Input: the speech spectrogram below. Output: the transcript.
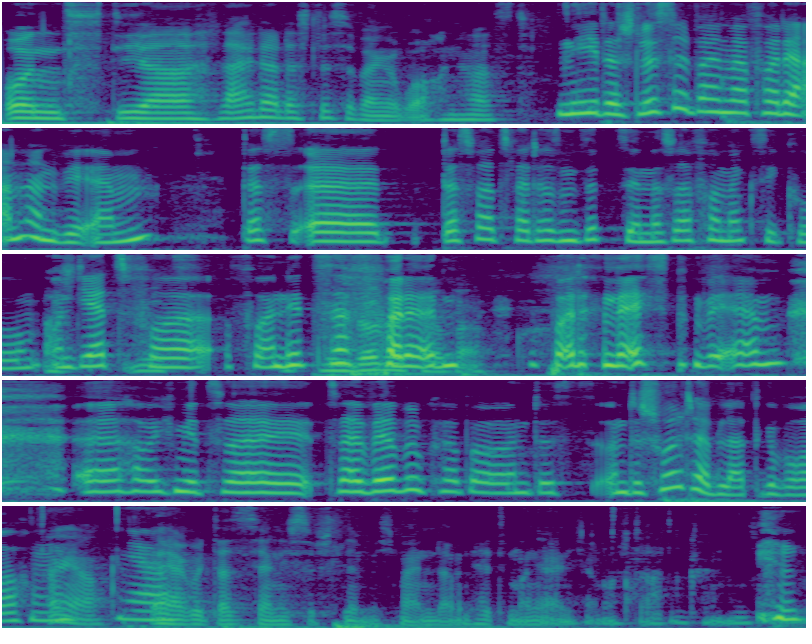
Und dir leider das Schlüsselbein gebrochen hast. Nee, das Schlüsselbein war vor der anderen WM. Das, äh, das war 2017, das war vor Mexiko. Ach, und jetzt vor, vor Nizza, vor der, vor der nächsten WM, äh, habe ich mir zwei, zwei Wirbelkörper und das, und das Schulterblatt gebrochen. Ah ja. Ja. ja. gut, das ist ja nicht so schlimm. Ich meine, damit hätte man ja eigentlich auch noch starten können. Ne?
